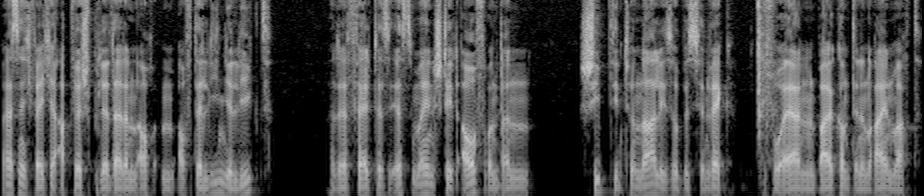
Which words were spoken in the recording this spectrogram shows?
weiß nicht, welcher Abwehrspieler da dann auch im, auf der Linie liegt. Der fällt das erste Mal hin, steht auf und dann schiebt die Tonali so ein bisschen weg, bevor er einen Ball kommt, in den Reihen macht.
